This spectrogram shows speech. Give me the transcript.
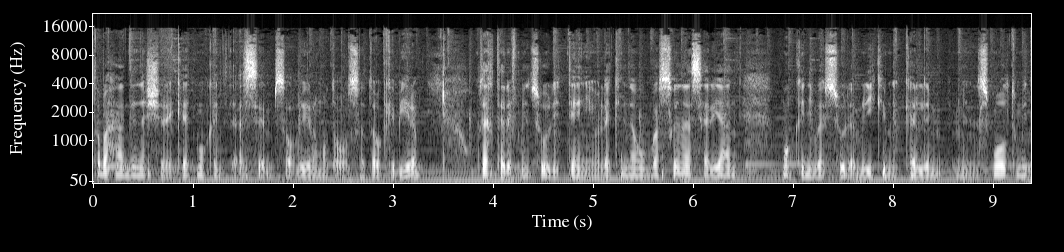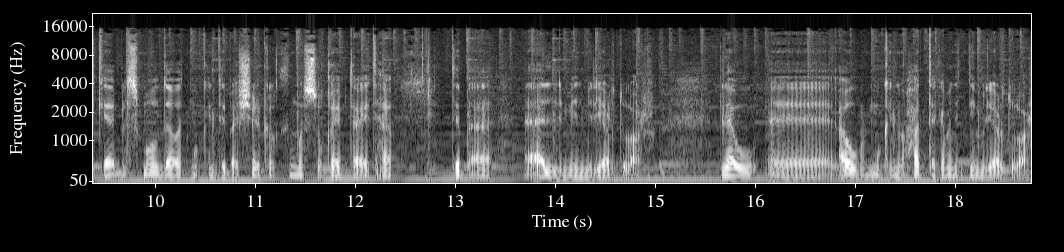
طبعا عندنا الشركات ممكن تتقسم صغيرة متوسطة وكبيرة. وتختلف من سوق للتاني ولكن لو بصينا سريعا ممكن يبقى السوق الأمريكي بنتكلم من small to mid cap ال small دوت ممكن تبقى الشركة القيمة السوقية بتاعتها تبقى أقل من مليار دولار. لو أو ممكن حتى كمان 2 مليار دولار.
